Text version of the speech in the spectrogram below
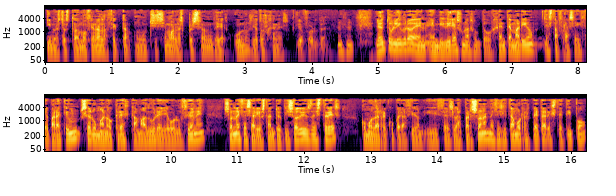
y nuestro estado emocional afecta muchísimo a la expresión de unos y otros genes. Qué fuerte. Leo en tu libro, en, Vivir es un asunto urgente, Mario, esta frase. Dice, para que un ser humano crezca, madure y evolucione, son necesarios tanto episodios de estrés como de recuperación. Y dices, las personas necesitamos respetar este tipo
